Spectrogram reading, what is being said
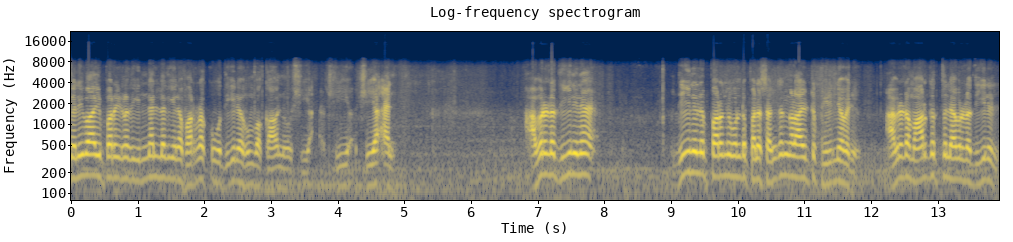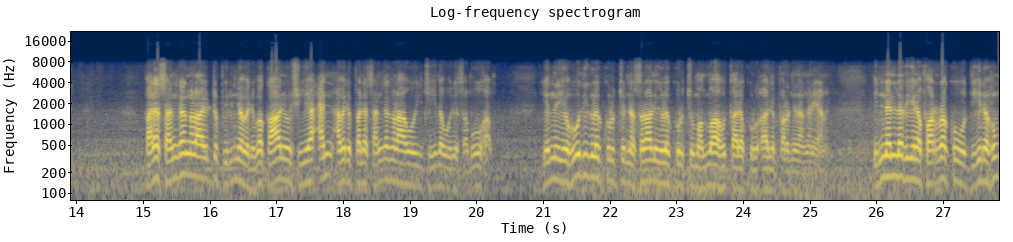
തെളിവായി പറയുന്നത് ഇന്നല്ലതീന ഫറക്കോ ദീനഹും വക്കാനോ ഷിയ ഷിയ ഷിയൻ. അവരുടെ ദീനിനെ ദീനിനെ പറഞ്ഞുകൊണ്ട് പല സംഘങ്ങളായിട്ട് പിരിഞ്ഞവർ അവരുടെ മാർഗത്തിൽ അവരുടെ ദീനിൽ പല സംഘങ്ങളായിട്ട് പിരിഞ്ഞവർ വക്കാനോ ഷിയ അൻ അവർ പല സംഘങ്ങളാവുകയും ചെയ്ത ഒരു സമൂഹം. എന്ന് യഹൂദികളെക്കുറിച്ചും നസ്രാനികളെക്കുറിച്ചും അള്ളാഹു താല ഖുർആാന് പറഞ്ഞത് അങ്ങനെയാണ്. ഇന്നല്ലദീന ഫറക്കു ദീനഹും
